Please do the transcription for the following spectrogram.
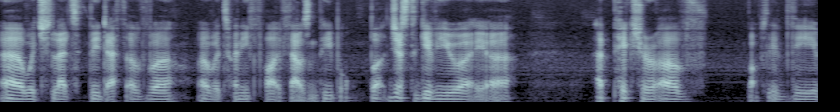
uh, which led to the death of uh, over 25,000 people. But just to give you a, a picture of obviously the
